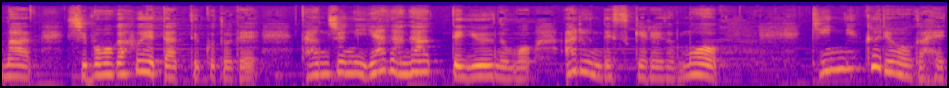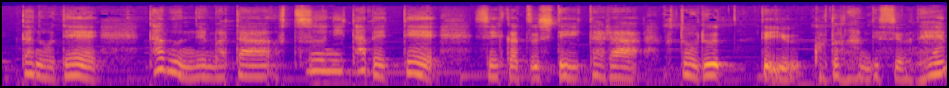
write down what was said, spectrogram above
まあ脂肪が増えたっていうことで単純に嫌だなっていうのもあるんですけれども筋肉量が減ったので多分ねまた普通に食べて生活していたら太るっていうことなんですよね。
